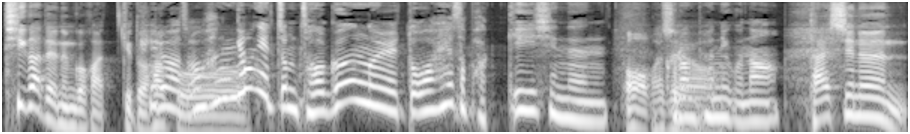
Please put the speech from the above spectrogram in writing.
티가 되는 것 같기도 필요하죠. 하고 환경에 좀 적응을 또 해서 바뀌시는 어. 그런 편이구나. 다혜 씨는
